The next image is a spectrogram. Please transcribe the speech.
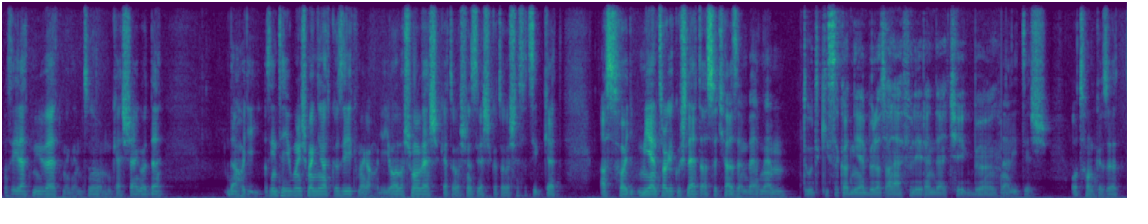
az életművet, meg nem tudom, a munkásságot, de de ahogy így az interjúban is megnyilatkozik, meg ahogy így olvasom a verseket, olvasom az verseket, olvasom ezt a cikket, az, hogy milyen tragikus lehet az, hogyha az ember nem tud kiszakadni ebből az aláfölé rendeltségből, elit és otthon között.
